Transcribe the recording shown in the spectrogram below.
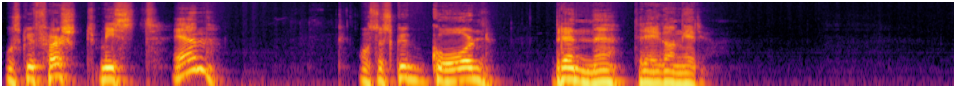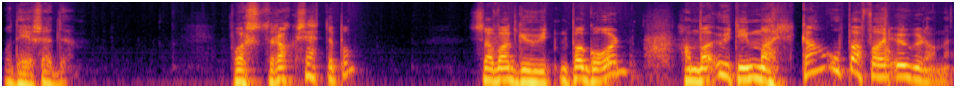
Hun skulle først miste en, og så skulle gården brenne tre ganger. Og det skjedde. For straks etterpå så var gutten på gården, han var ute i marka oppafor uglene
